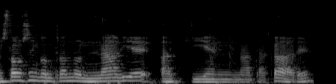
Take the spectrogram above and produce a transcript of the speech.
No estamos encontrando nadie a quien atacar, ¿eh?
